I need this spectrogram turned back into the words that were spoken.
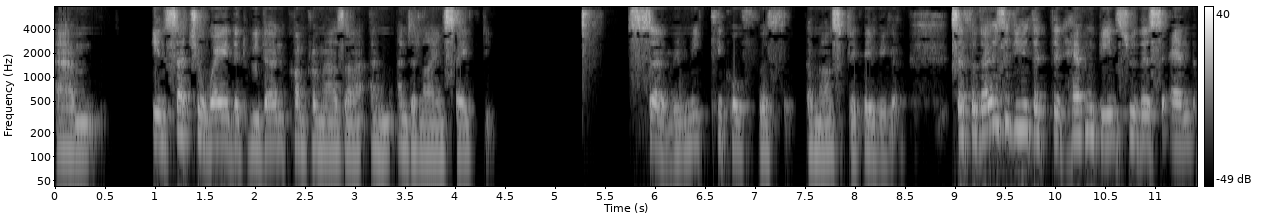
um, in such a way that we don't compromise our um, underlying safety. So let me kick off with a mouse click. There we go. So for those of you that, that haven't been through this, and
